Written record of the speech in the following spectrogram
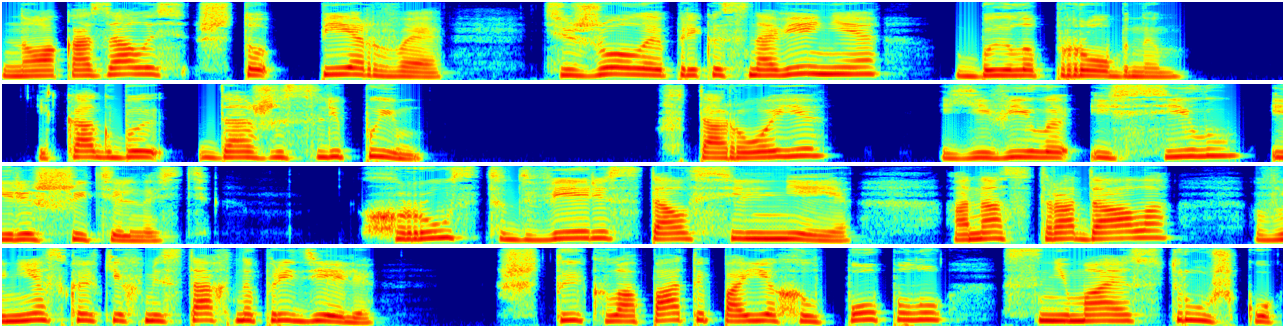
Но оказалось, что первое тяжелое прикосновение было пробным и как бы даже слепым. Второе явило и силу, и решительность. Хруст двери стал сильнее, она страдала, в нескольких местах на пределе. Штык лопаты поехал по полу, снимая стружку,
